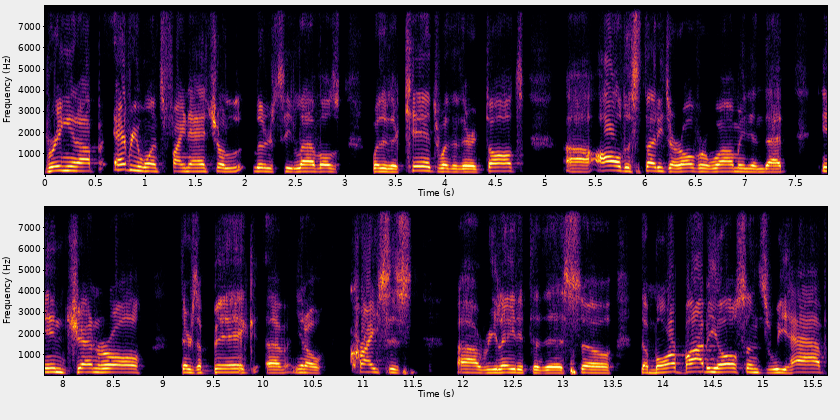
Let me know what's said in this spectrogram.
bringing up everyone's financial literacy levels, whether they're kids, whether they're adults. Uh, all the studies are overwhelming in that, in general, there's a big, uh, you know, crisis uh, related to this. So the more Bobby Olsons we have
